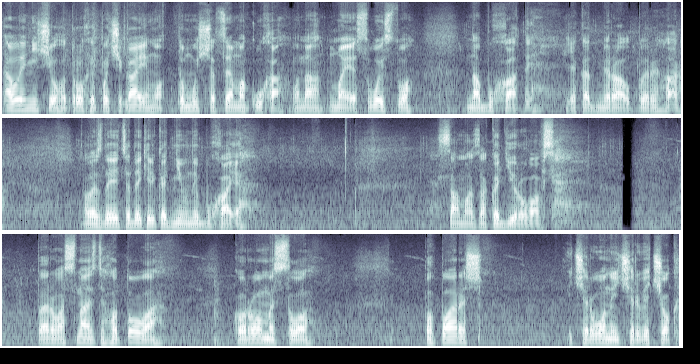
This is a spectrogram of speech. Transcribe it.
Але нічого, трохи почекаємо, тому що це макуха. Вона має свойство набухати, як адмірал Перегар. Але, здається, декілька днів не бухає. Самозакодірувався. Перва снасть готова. Коромисло, опариш І червоний черв'ячок.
